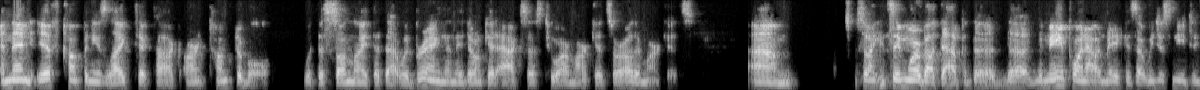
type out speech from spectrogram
And then if companies like tiktok aren't comfortable with the sunlight that that would bring then they don't get access to our markets or other markets. Um, so i can say more about that but the, the, the main point i would make is that we just need to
